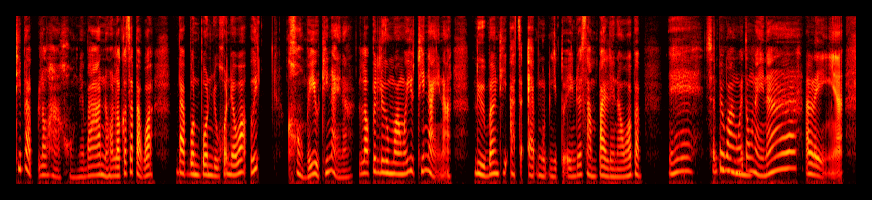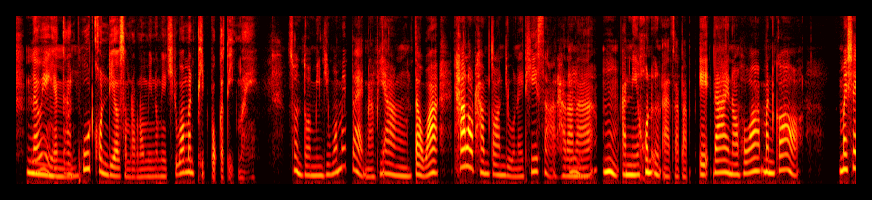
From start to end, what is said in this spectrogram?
ที่แบบเราหาของในบ้านเนาะเราก็จะแบบว่าแบบบนๆอยู่คนเดียวว่าเอ้ยของไปอยู่ที่ไหนนะ เราไปลืมวางไว้อยู่ที่ไหนนะ หรือบางทีอาจจะแอบหงุดหงิดตัวเองด้วยซ้ำไปเลยนะว่าแบบ เอ๊ะฉันไปวางไว้ตรงไหนนะ อะไรอย่างเงี้ย แล้วอย่างเงี้ยการพูดคนเดียวสำหรับน้องมินน้องมินคิดว่ามันผิดปกติไหมส่วนตัวมินคิดว่าไม่แปลกนะพี่อัง แต่ว่าถ้าเราทำตอนอยู่ในที่สาธารณะ อืม อันนี้คนอื่นอาจจะแบบเอะได้เนาะเพราะว่ามันก็ ไม่ใช่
